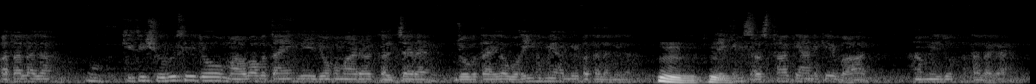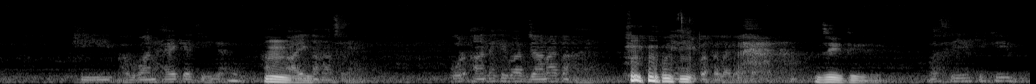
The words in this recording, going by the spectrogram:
पता लगा। क्योंकि शुरू से जो माँ बाप बताएँगे जो हमारा कल्चर है जो बताएगा वही हमें आगे पता लगेगा। हम्म हम्म। लेकिन संस्था के आने के बाद हमें जो पता लगा कि भगवान है क्या चीज़ है हम हम्म। आए कहाँ से हैं? और आने के बाद जाना कहाँ है यही पता लगा। जी जी जी। बस ये क्योंकि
